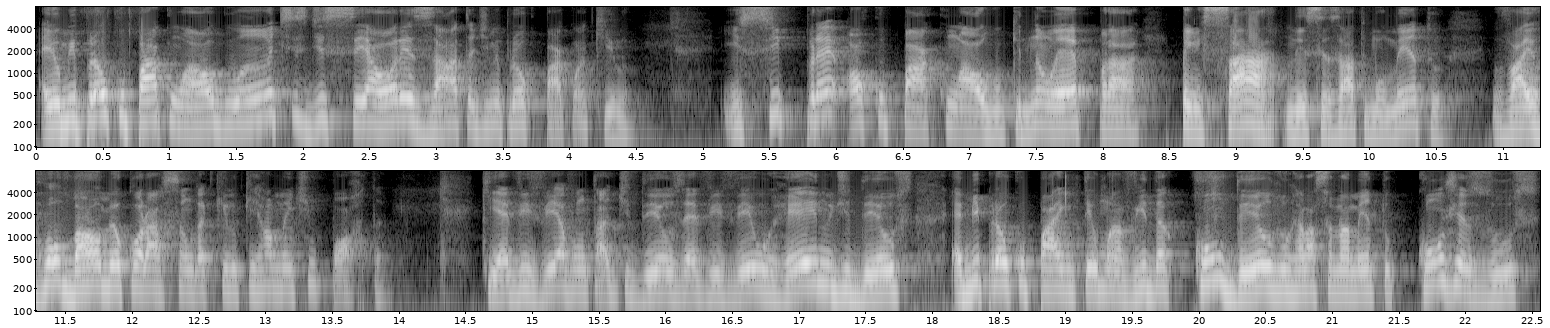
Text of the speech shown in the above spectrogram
é eu me preocupar com algo antes de ser a hora exata de me preocupar com aquilo. E se preocupar com algo que não é para pensar nesse exato momento, vai roubar o meu coração daquilo que realmente importa. Que é viver a vontade de Deus, é viver o reino de Deus, é me preocupar em ter uma vida com Deus, um relacionamento com Jesus,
